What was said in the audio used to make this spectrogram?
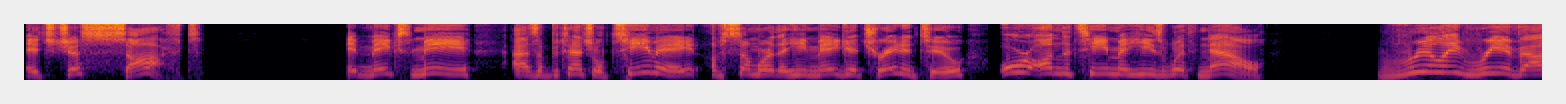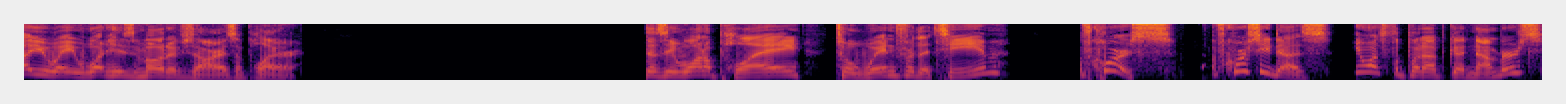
It's just soft. It makes me, as a potential teammate of somewhere that he may get traded to, or on the team that he's with now, really reevaluate what his motives are as a player. Does he want to play to win for the team? Of course. Of course he does. He wants to put up good numbers.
